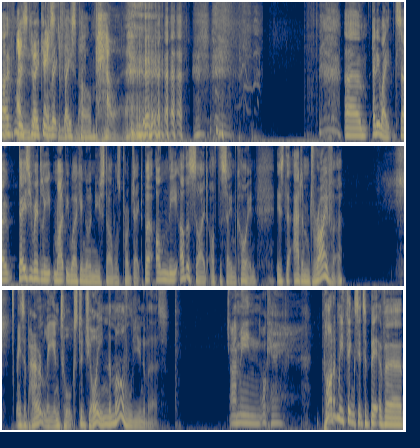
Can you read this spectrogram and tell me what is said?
I've missed making Rik face palm. Power. Um, anyway, so Daisy Ridley might be working on a new Star Wars project, but on the other side of the same coin is that Adam Driver is apparently in talks to join the Marvel universe. I mean, okay. Part of me thinks it's a bit of a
